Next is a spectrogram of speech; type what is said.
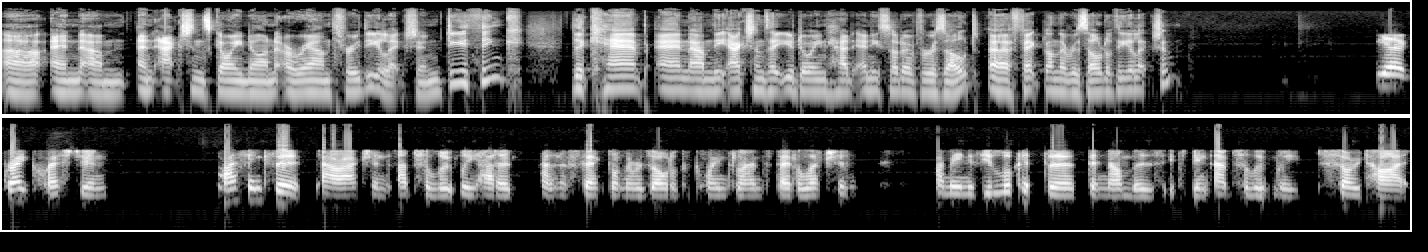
uh, and um, and actions going on around through the election. Do you think the camp and um, the actions that you're doing had any sort of result uh, effect on the result of the election? Yeah, great question. I think that our actions absolutely had, a, had an effect on the result of the Queensland state election. I mean, if you look at the, the numbers, it's been absolutely so tight,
